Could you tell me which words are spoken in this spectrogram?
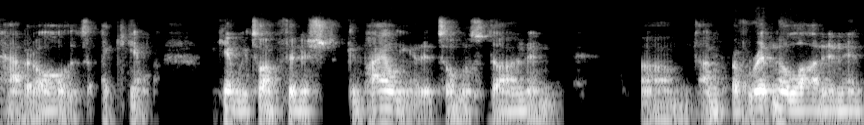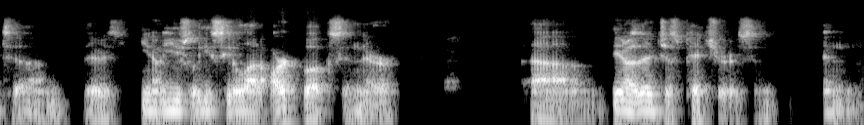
have it all. It's, I can't I can't wait till I'm finished compiling it. It's almost done, and um, i have written a lot in it. Um, there's, you know, usually you see a lot of art books in there. Um, you know, they're just pictures, and, and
